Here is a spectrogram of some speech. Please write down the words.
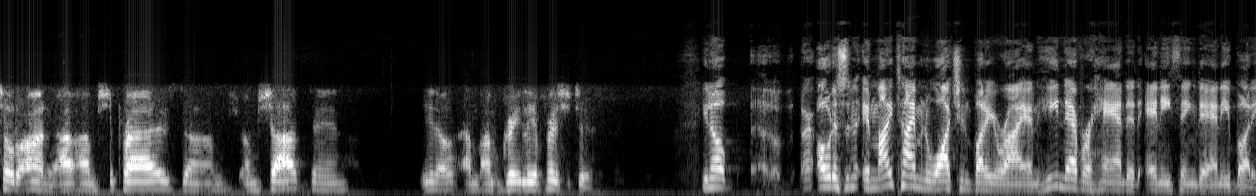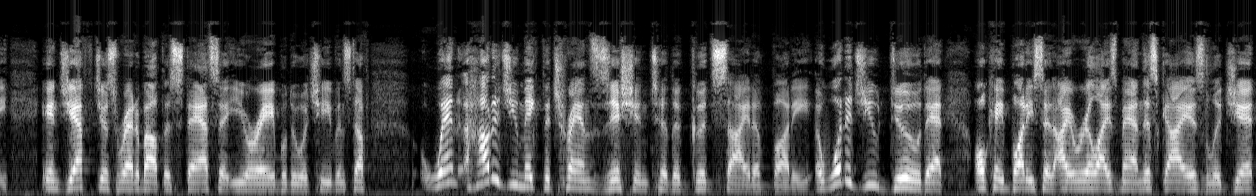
total honor. I, I'm surprised, um, I'm shocked, and you know, I'm, I'm greatly appreciative. You know, uh, Otis, in my time in watching Buddy Ryan, he never handed anything to anybody. And Jeff just read about the stats that you were able to achieve and stuff. When, how did you make the transition to the good side of Buddy? Uh, what did you do that? Okay, Buddy said, "I realize, man, this guy is legit.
